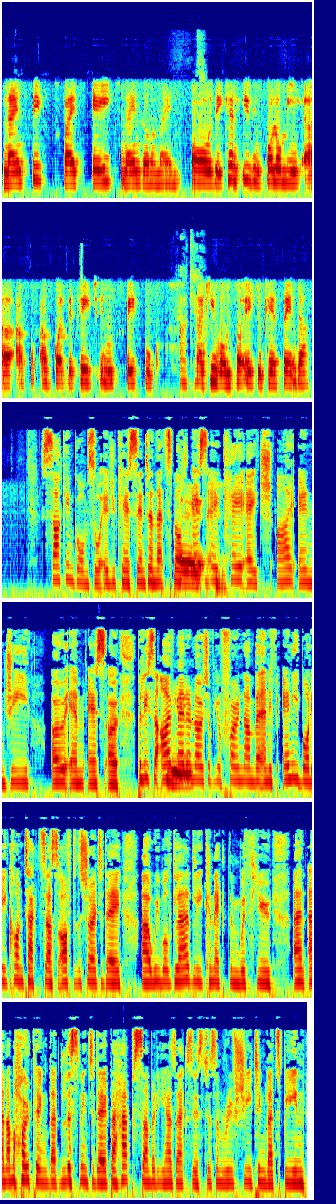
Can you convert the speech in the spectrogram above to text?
96 58 909. Or they can even follow me. Uh, I've, I've got the page in Facebook, Okay. Sakhingomso Educare Center. Sakhingomso Educare Center, and that's spelled Uh, S A K H I N G O M S O. Pelisa, I've made a note of your phone number, and if anybody contacts us after the show today, uh, we will gladly connect them with you. And, and I'm hoping that listening today, perhaps somebody has access to some roof sheeting that's been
